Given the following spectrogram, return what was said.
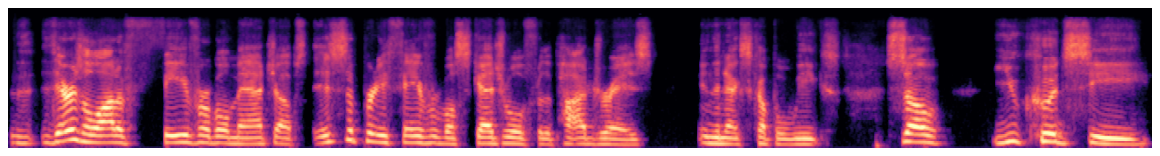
there's a lot of favorable matchups. This is a pretty favorable schedule for the Padres in the next couple weeks. So you could see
